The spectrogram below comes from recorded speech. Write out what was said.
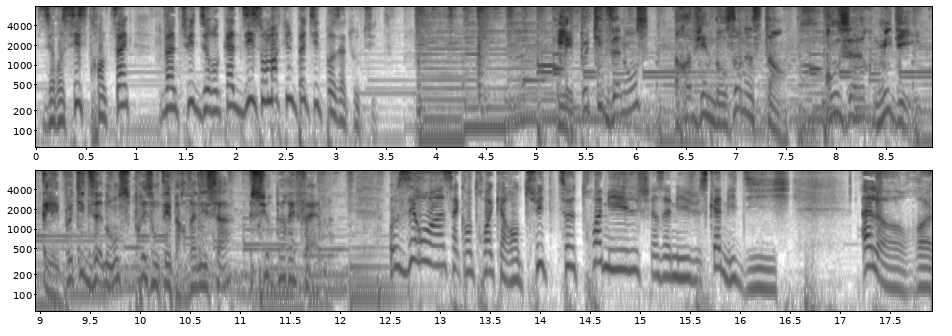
06 35 28 04 10. On marque une petite pause à tout de suite. Les petites annonces reviennent dans un instant. 11h midi. Les petites annonces présentées par Vanessa sur Peur FM. Au 01 53 48 3000, chers amis, jusqu'à midi. Alors, euh,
